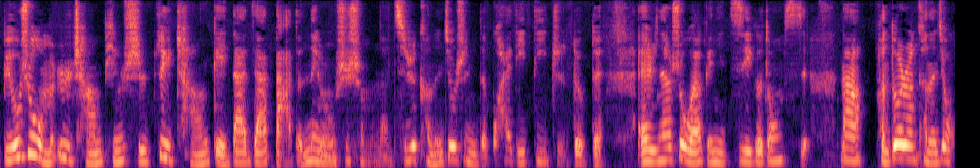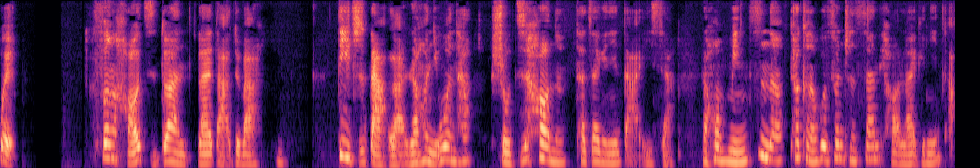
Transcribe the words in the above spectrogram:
比如说我们日常平时最常给大家打的内容是什么呢？其实可能就是你的快递地址，对不对？哎，人家说我要给你寄一个东西，那很多人可能就会分好几段来打，对吧？地址打了，然后你问他手机号呢，他再给你打一下，然后名字呢，他可能会分成三条来给你打。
